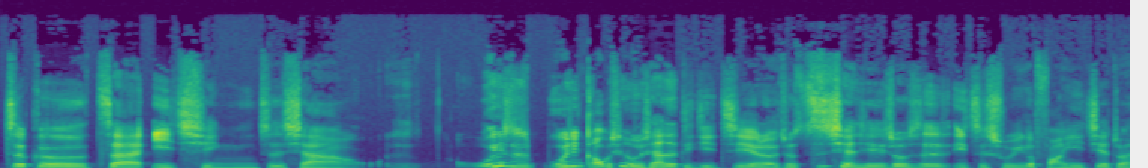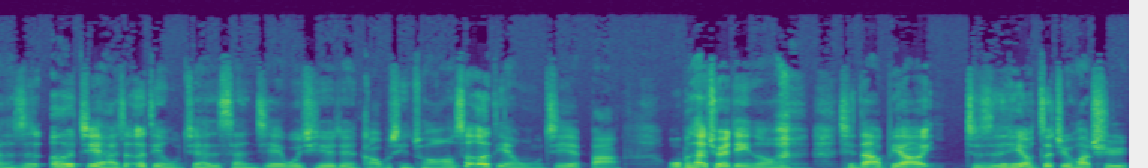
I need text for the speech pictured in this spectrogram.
这个在疫情之下。我一直我已经搞不清楚现在是第几阶了，就之前其实就是一直属于一个防疫阶段，它是二阶还是二点五阶还是三阶？我其实有点搞不清楚，好像是二点五阶吧，我不太确定哦，请大家不要就是用这句话去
